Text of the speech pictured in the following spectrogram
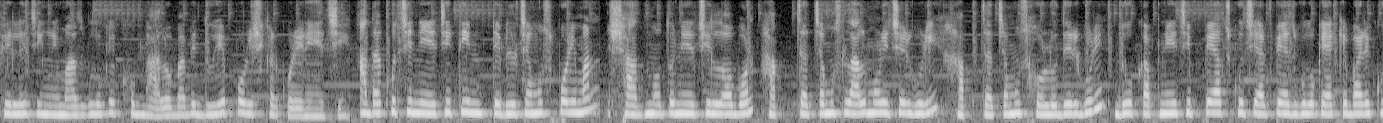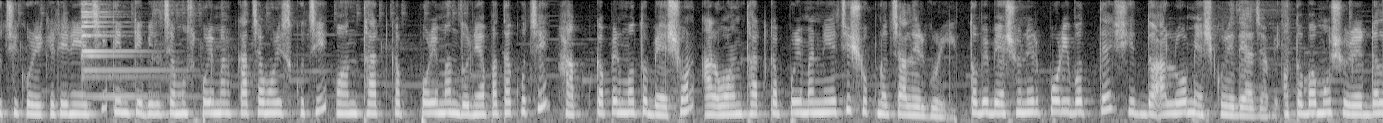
ফেলে চিংড়ি মাছগুলোকে খুব ভালোভাবে ধুয়ে পরিষ্কার করে নিয়েছি। আদা কুচি নিয়েছি তিন টেবিল চামচ পরিমাণ, স্বাদ মতো নিয়েছি লবণ, হাফ চা চামচ লাল মরিচের গুঁড়ি, হাফ চা চামচ হলুদের গুঁড়ি, দু কাপ নিয়েছি পেঁয়াজ কুচি আর পেঁয়াজগুলোকে একেবারে কুচি করে কেটে নিয়েছি। তিন টেবিল চামচ পরিমাণ কাঁচামরিচ কুচি ওয়ান থার্ড কাপ পরিমাণ ধনিয়া পাতা কুচি হাফ কাপের মতো বেসন আর ওয়ান থার্ড কাপ পরিমাণ নিয়েছি শুকনো চালের গুঁড়ি। তবে বেসনের পরিবর্তে সিদ্ধ আলুও মেশ করে দেওয়া যাবে অথবা মসুরের ডাল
